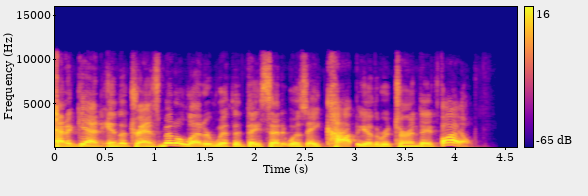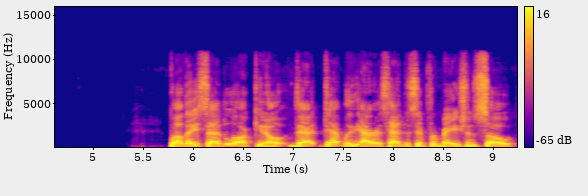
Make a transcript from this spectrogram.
And again, in the transmittal letter with it, they said it was a copy of the return they'd filed. Well, they said, look, you know, that definitely the IRS had this information. So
